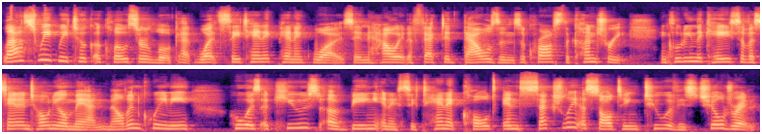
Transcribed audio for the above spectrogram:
Last week, we took a closer look at what satanic panic was and how it affected thousands across the country, including the case of a San Antonio man, Melvin Quinney, who was accused of being in a satanic cult and sexually assaulting two of his children.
